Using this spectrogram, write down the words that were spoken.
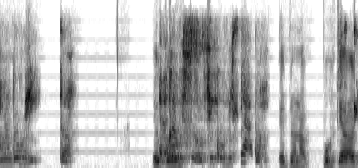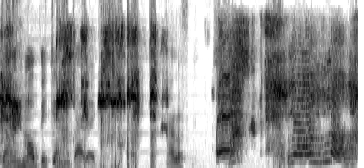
Mundo Bita. Eu É tô, eu fico viciada. eu tô na. Porque ela tem um irmão pequeno, galera. Ela, É. E eu morri de novo.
